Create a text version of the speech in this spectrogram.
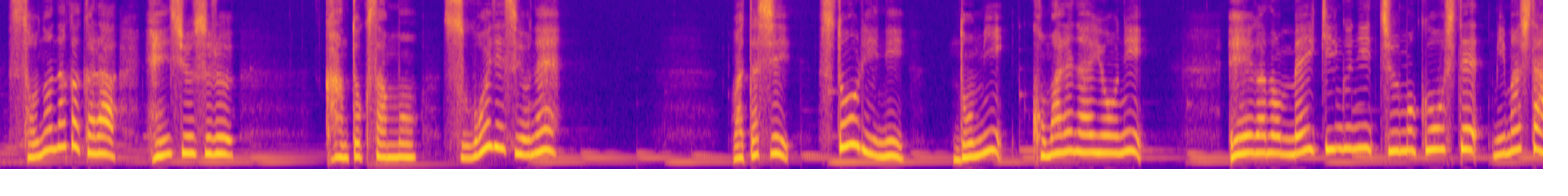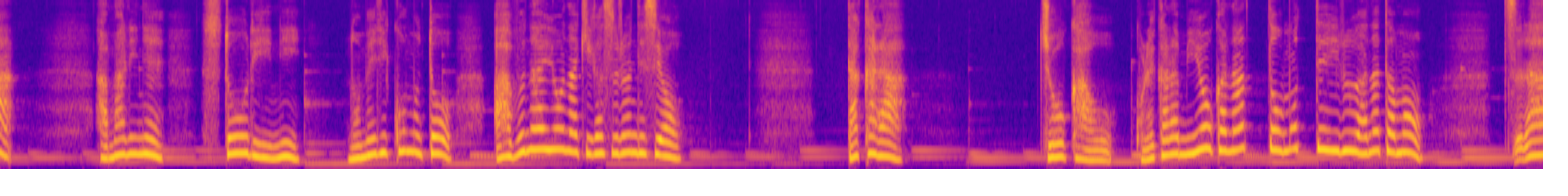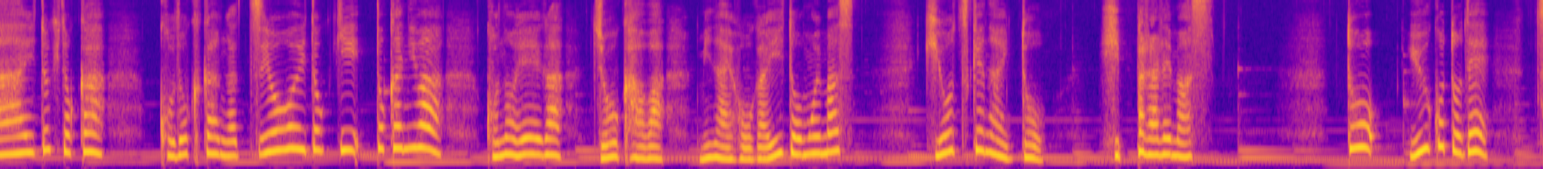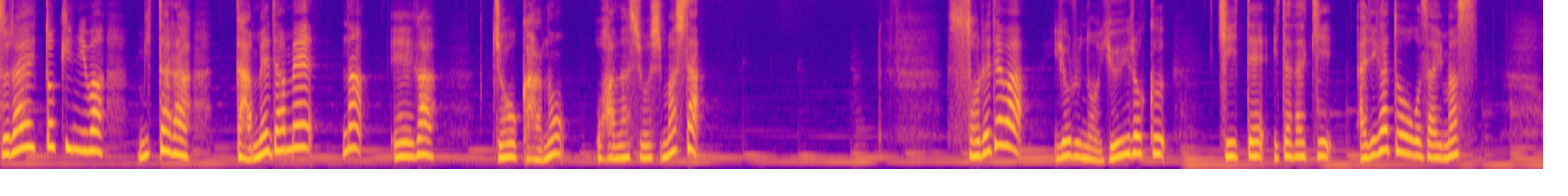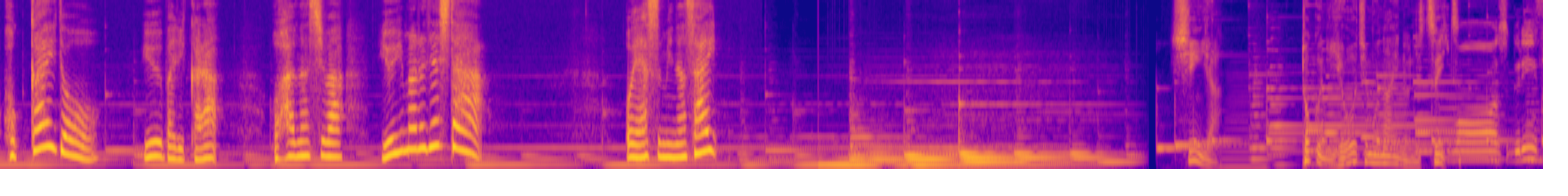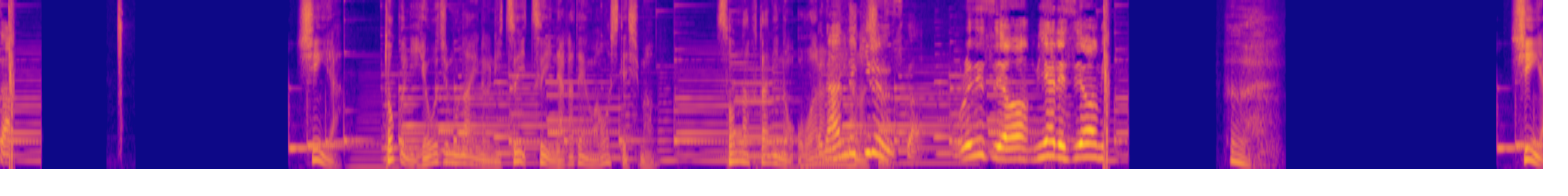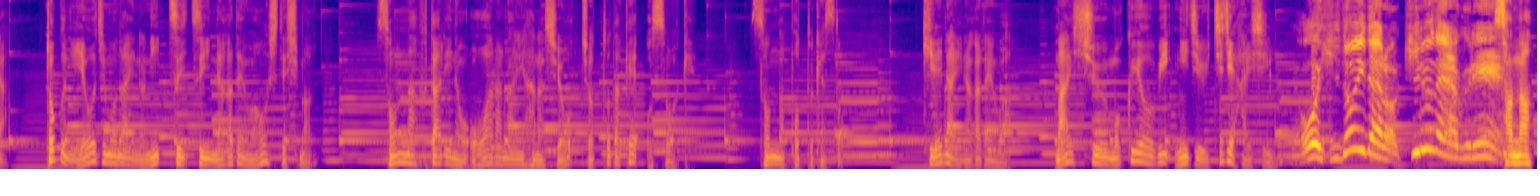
その中から編集する監督さんもすごいですよね。私ストーリーに飲み込まれないように映画のメイキングに注目をしてみました。あまりねストーリーにのめり込むと危ないような気がするんですよ。だからジョーカーをこれから見ようかなと思っているあなたも辛い時とか孤独感が強い時とかにはこの映画ジョーカーは見ない方がいいと思います。気をつけないと引っ張られます。ということで辛い時には見たらダメダメな映画ジョーカーのお話をしました。それでは夜のゆいろく聞いていただきありがとうございます。北海道夕張からお話はゆいまるでした。おやすみなさい。深夜。特に用事もないのについつい。深夜。特に用事もないのについつい長電話をしてしまう。そんな二人の終わらなないんで切るんですか？俺ですよ。ミヤですよ。みふう。深夜。特に用事もないのについつい長電話をしてしまう。そんな二人の終わらない話をちょっとだけおすわけ。そんなポッドキャスト「切れない長電話」毎週木曜日21時配信。おいひどいだろ。切るなよグリーン。そんな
